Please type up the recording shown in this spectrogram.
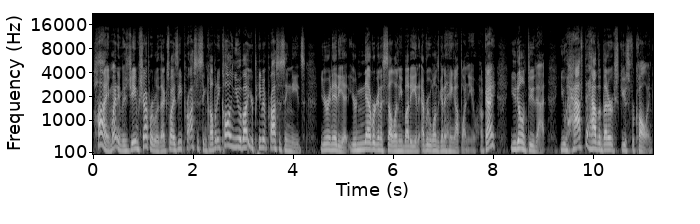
Hi, my name is James Shepard with XYZ Processing Company calling you about your payment processing needs, you're an idiot. You're never going to sell anybody and everyone's going to hang up on you. Okay? You don't do that. You have to have a better excuse for calling.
